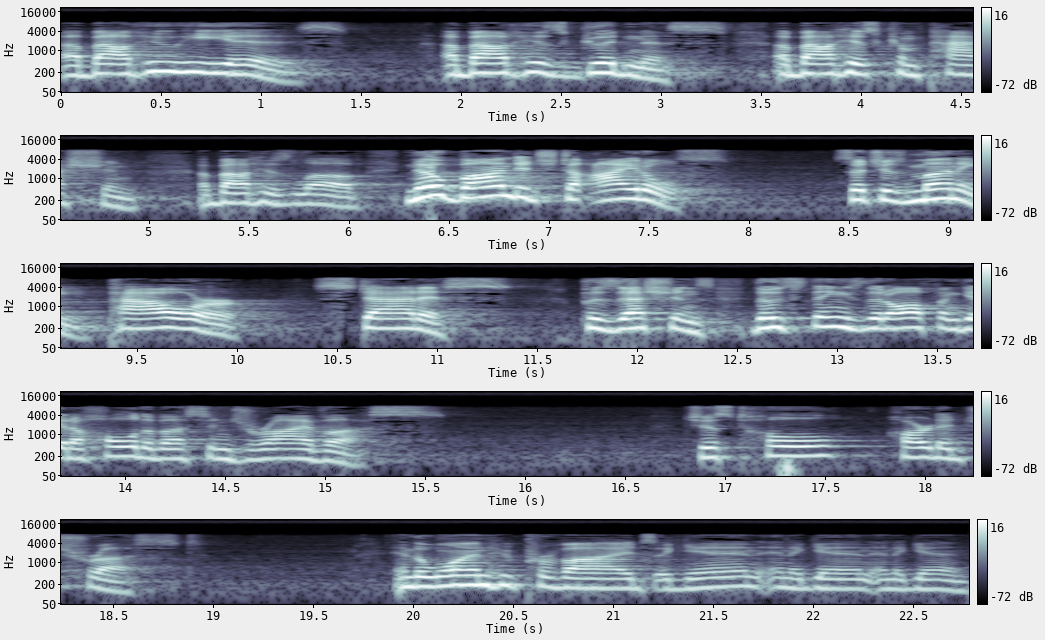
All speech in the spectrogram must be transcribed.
about who He is, about His goodness, about His compassion, about His love. No bondage to idols such as money, power, status, possessions, those things that often get a hold of us and drive us. Just wholehearted trust in the one who provides again and again and again.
